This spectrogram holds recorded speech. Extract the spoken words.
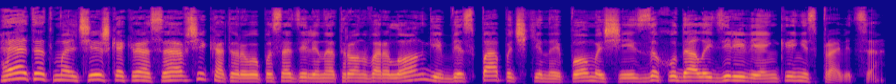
Этот мальчишка-красавчик, которого посадили на трон в Орлонге, без папочкиной помощи из захудалой деревенькой не справится.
